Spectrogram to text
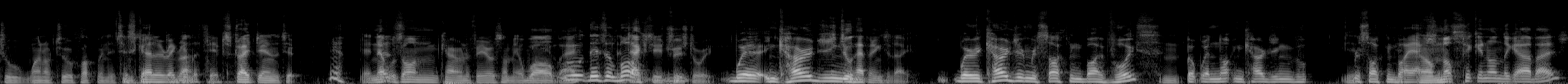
till 1 or 2 o'clock when they're Just go to the regular run, tip. Straight down the tip. Yeah. And that was on Current Affair or something a while back. Well, there's a It's lot. actually a true story. We're encouraging. Still happening today. We're encouraging recycling by voice, but we're not encouraging v- Mm. Yeah. recycling by And action. I'm not picking on the garbos.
